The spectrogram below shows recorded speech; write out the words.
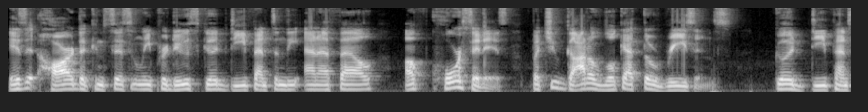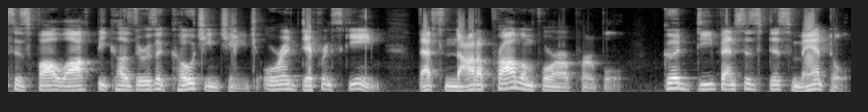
Is it hard to consistently produce good defense in the NFL? Of course it is, but you gotta look at the reasons. Good defenses fall off because there is a coaching change or a different scheme. That's not a problem for our purple. Good defenses dismantle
